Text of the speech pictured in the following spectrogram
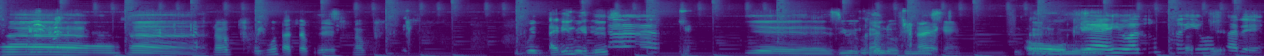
Uh-huh. Nope, we won't accept this. Nope. With, I didn't with get it. this, yes, you will kind of missed. Again. you kind Oh, of. Yeah, he was funny. He was Okay. funny.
